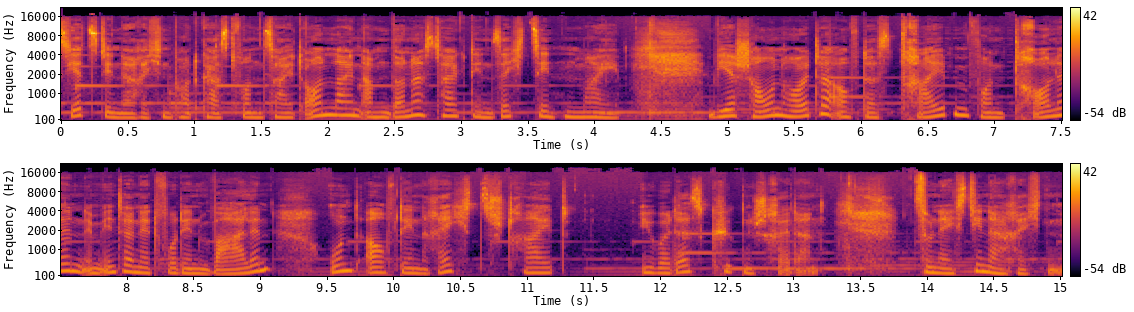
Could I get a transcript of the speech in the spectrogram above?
Was jetzt, den Nachrichtenpodcast von Zeit Online am Donnerstag, den 16. Mai. Wir schauen heute auf das Treiben von Trollen im Internet vor den Wahlen und auf den Rechtsstreit über das Kükenschreddern. Zunächst die Nachrichten.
